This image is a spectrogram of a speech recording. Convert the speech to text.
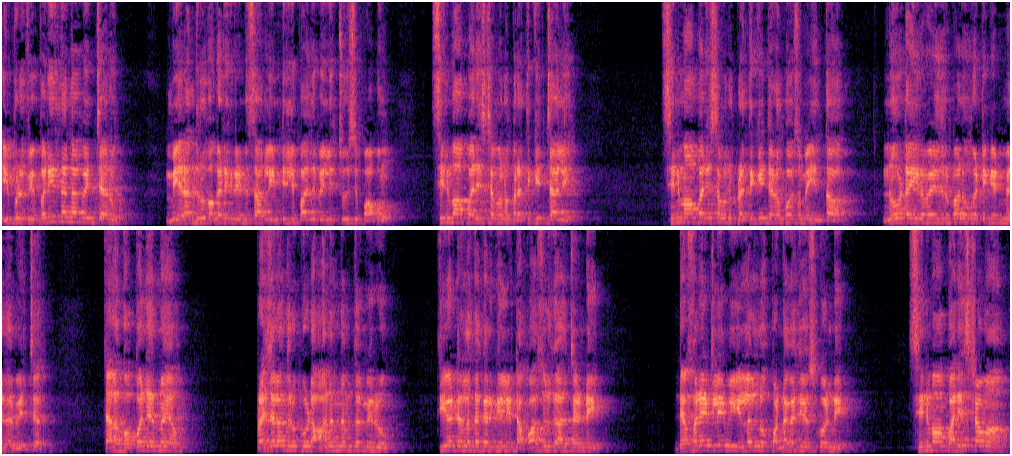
ఇప్పుడు విపరీతంగా పెంచారు మీరందరూ ఒకటికి రెండు సార్లు ఇంటిల్లి పాది వెళ్ళి చూసి పాపం సినిమా పరిశ్రమను బ్రతికించాలి. సినిమా పరిశ్రమను బ్రతికించడం కోసమే ఇంత నూట ఇరవై ఐదు రూపాయలు ఒక టికెట్ మీద పెంచారు. చాలా గొప్ప నిర్ణయం. ప్రజలందరూ కూడా ఆనందంతో మీరు థియేటర్ల దగ్గరికి వెళ్ళి టపాసులు కాల్చండి. డెఫినెట్లీ మీ ఇళ్ళలో పండగ చేసుకోండి. సినిమా పరిశ్రమ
